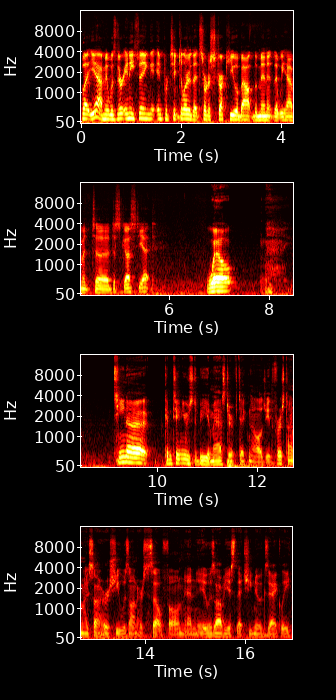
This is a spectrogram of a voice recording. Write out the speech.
But yeah, I mean, was there anything in particular that sort of struck you about the minute that we haven't uh, discussed yet? Well, Tina continues to be a master of technology. The first time I saw her, she was on her cell phone, and it was obvious that she knew exactly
